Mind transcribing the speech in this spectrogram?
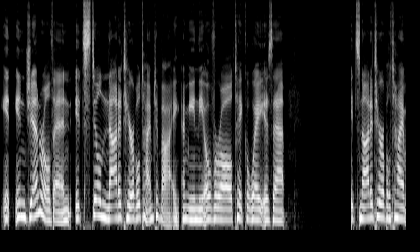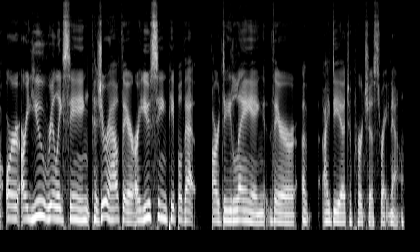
it, in general, then it's still not a terrible time to buy. I mean, the overall takeaway is that it's not a terrible time. Or are you really seeing? Because you're out there, are you seeing people that are delaying their uh, idea to purchase right now?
